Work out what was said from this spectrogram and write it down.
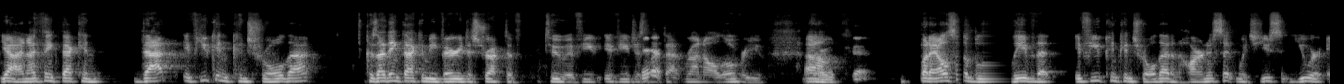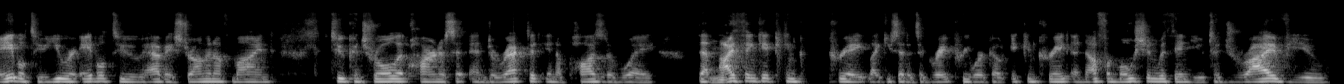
yeah, and I think that can that if you can control that, because I think that can be very destructive too if you if you just yeah. let that run all over you. Um, okay. But I also believe that if you can control that and harness it, which you you were able to, you were able to have a strong enough mind to control it, harness it, and direct it in a positive way. That mm-hmm. I think it can create, like you said, it's a great pre-workout. It can create enough emotion within you to drive you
